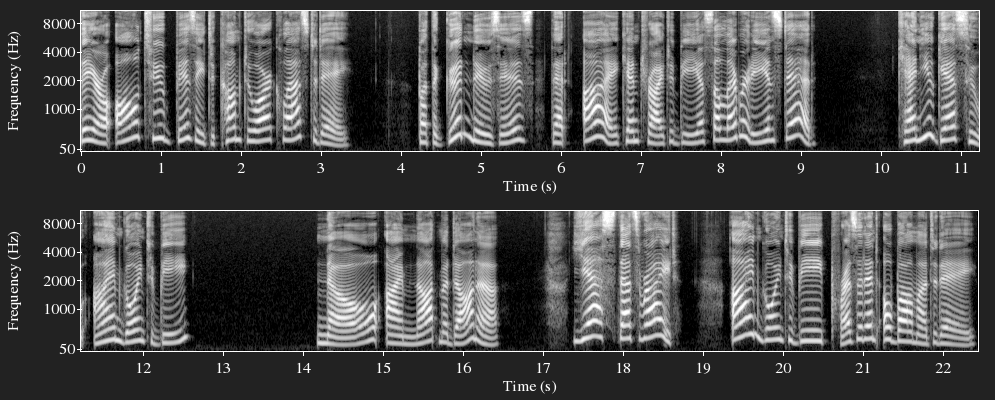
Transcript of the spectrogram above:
they are all too busy to come to our class today. But the good news is that I can try to be a celebrity instead. Can you guess who I'm going to be? No, I'm not Madonna. Yes, that's right. I'm going to be President Obama today.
